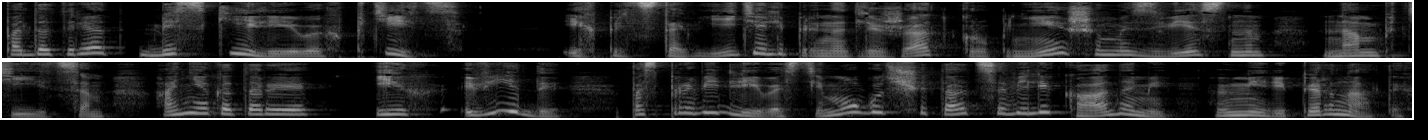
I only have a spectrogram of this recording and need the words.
под отряд бескилиевых птиц. Их представители принадлежат крупнейшим известным нам птицам, а некоторые их виды по справедливости могут считаться великанами в мире пернатых.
